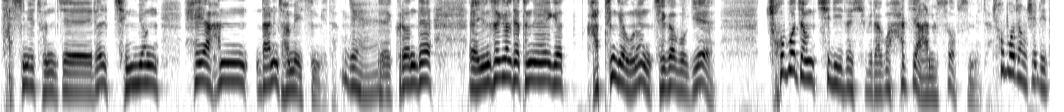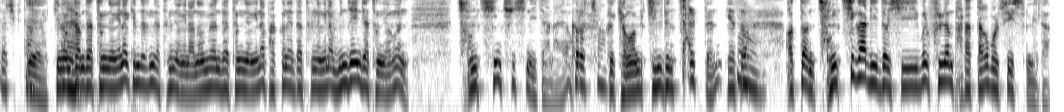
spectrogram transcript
자신의 존재를 증명해야 한다는 점에 있습니다. 예. 예, 그런데 예, 윤석열 대통령의 겨- 같은 경우는 제가 보기에 초보 정치 리더십이라고 하지 않을 수 없습니다. 초보 정치 리더십이다. 예, 김영삼 네. 대통령이나 김대중 대통령이나 노무현 대통령이나 박근혜 대통령이나 문재인 대통령은 정치인 출신이잖아요. 그렇죠. 그 경험이 길든 짧든 그래서 음. 어떤 정치가 리더십을 훈련 받았다고 볼 수 있습니다.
